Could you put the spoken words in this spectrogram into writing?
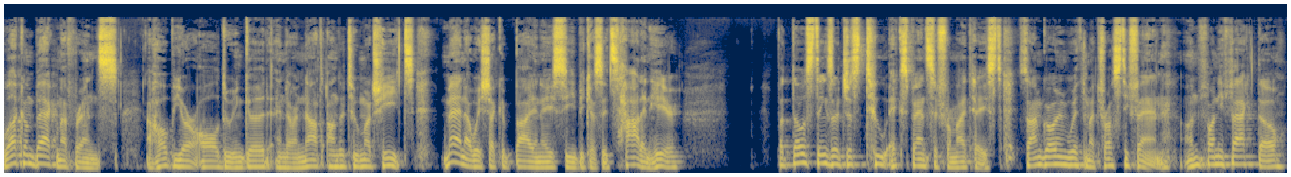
Welcome back, my friends. I hope you are all doing good and are not under too much heat. Man, I wish I could buy an AC because it's hot in here. But those things are just too expensive for my taste, so I'm going with my trusty fan. Unfunny fact though,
